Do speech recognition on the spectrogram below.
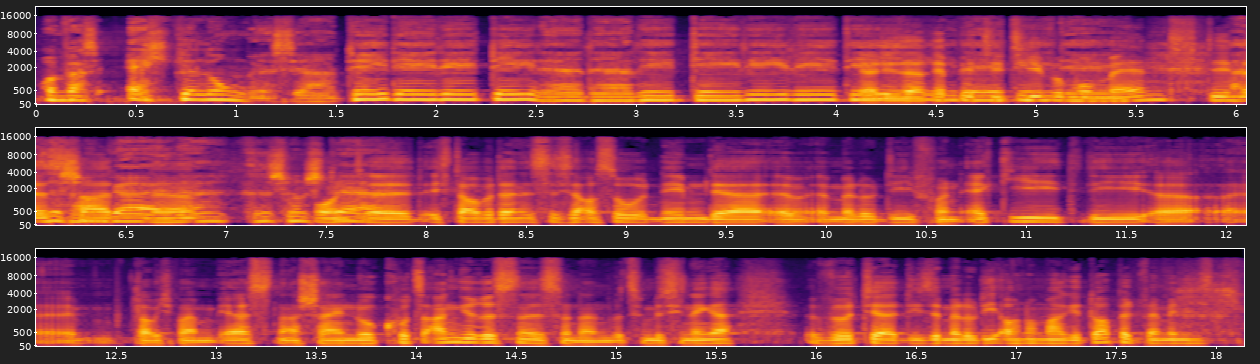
und was echt gelungen ist, ja. Ja, dieser repetitive Moment, den das, das hat. Geil, ne? ne? Das ist schon stark. Und äh, ich glaube, dann ist es ja auch so, neben der äh, Melodie von Ecki, die, äh, glaube ich, beim ersten Erscheinen nur kurz angerissen ist und dann wird es ein bisschen länger, wird ja diese Melodie auch nochmal gedoppelt, wenn mich nicht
